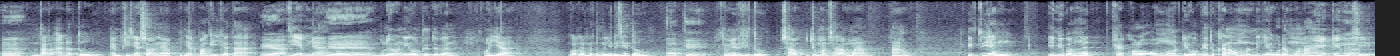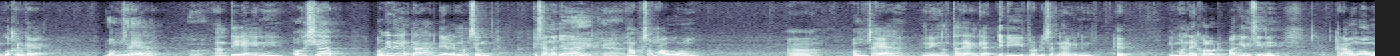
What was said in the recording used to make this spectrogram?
Hah. Ntar ada tuh MC-nya soalnya penyiar pagi kata Iya. GM-nya. Iya. Bu Leoni waktu itu kan. Oh iya. Gua kan ketemunya di situ. Oke. Ketemunya di situ. Sa- cuman salaman. Nah, itu yang ini banget. Kayak kalau Om Nodi waktu itu karena Om Nodinya udah mau naik ya MC, gua kan kayak Om saya nanti yang ini. Oh, siap. Oh gitu ya. Nah, dia kan langsung ke sana jalan. Baik, ya. Nah, pas Om Awong. eh, Om saya ini ntar yang jadi produsernya gini. Eh, gimana ya kalau di- pagi di sini? Karena Om Awong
